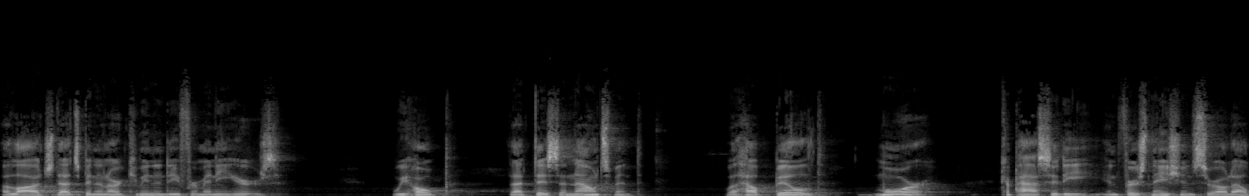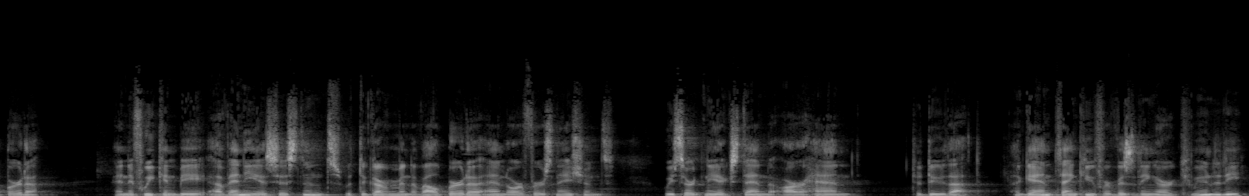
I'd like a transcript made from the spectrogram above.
a lodge that's been in our community for many years. We hope that this announcement will help build more capacity in First Nations throughout Alberta. And if we can be of any assistance with the government of Alberta and or First Nations, we certainly extend our hand to do that. Again, thank you for visiting our community.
